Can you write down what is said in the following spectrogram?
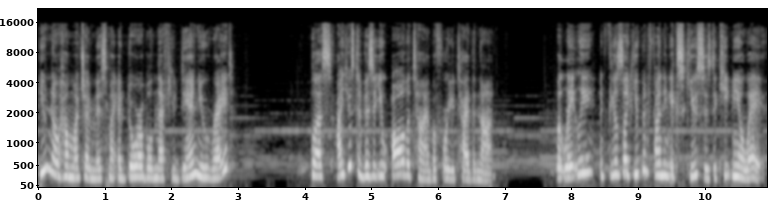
You know how much I miss my adorable nephew Daniel, right? Plus, I used to visit you all the time before you tied the knot. But lately, it feels like you've been finding excuses to keep me away.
